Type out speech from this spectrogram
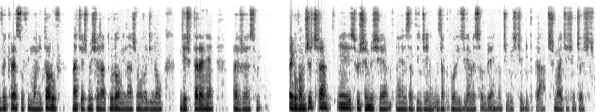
wykresów i monitorów. Nacieszmy się naturą i naszą rodziną gdzieś w terenie. Także tego Wam życzę i słyszymy się e, za tydzień. Zaktualizujemy sobie oczywiście bitka. Trzymajcie się, cześć.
